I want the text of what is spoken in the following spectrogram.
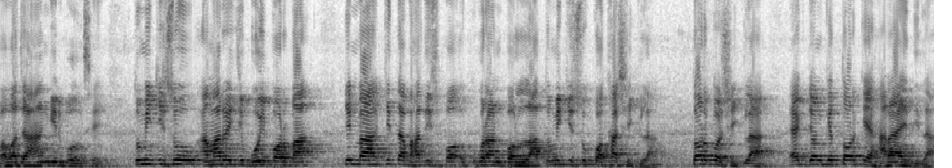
বাবা জাহাঙ্গীর বলছে, তুমি কিছু আমার এই যে বই পড়বা কিংবা কিতাব, হাদিস কোরআন পড়লা, তুমি কিছু কথা শিখলা, তর্ক শিখলা, একজনকে তর্কে হারায় দিলা।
